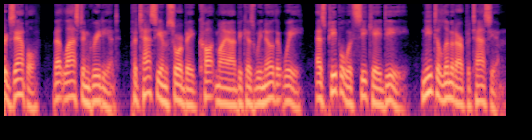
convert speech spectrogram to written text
example, that last ingredient, potassium sorbate, caught my eye because we know that we, as people with CKD, need to limit our potassium.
